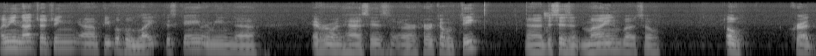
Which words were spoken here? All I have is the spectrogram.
I mean, not judging uh, people who like this game. I mean, uh, everyone has his or her cup of tea. And this isn't mine, but so. Oh, crud.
